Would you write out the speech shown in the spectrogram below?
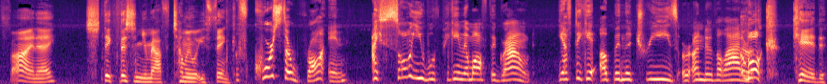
Fine, eh? Stick this in your mouth tell me what you think. Of course they're rotten. I saw you both picking them off the ground. You have to get up in the trees or under the ladder. Look, kid,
